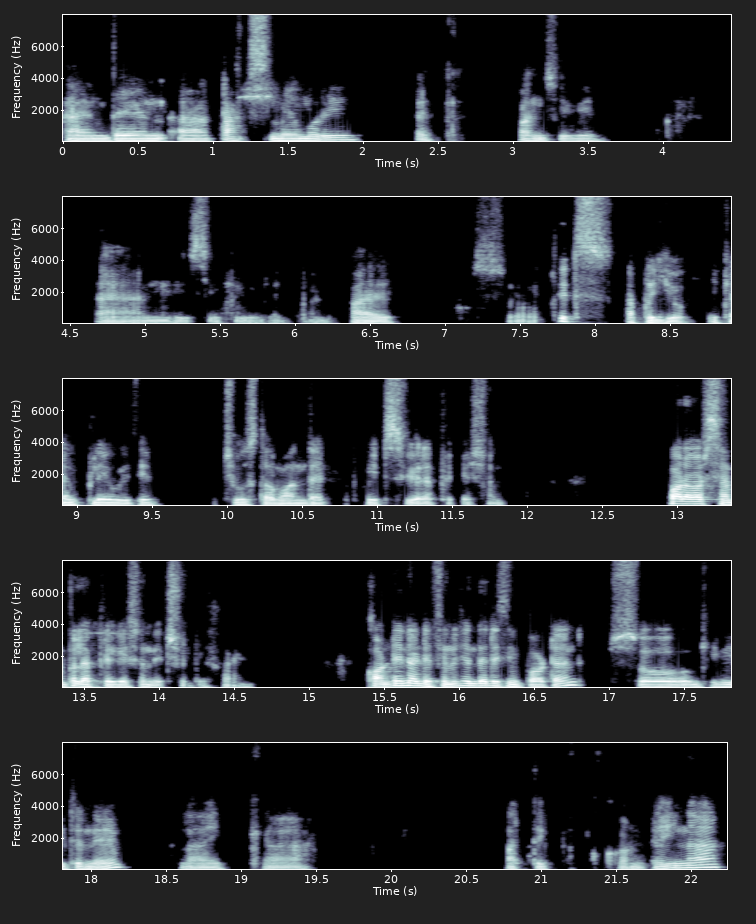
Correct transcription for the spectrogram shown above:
And then uh, task memory, like 1 GB. And CPU 1.5. So it's up to you. You can play with it. Choose the one that fits your application. For our sample application, it should be fine. Container definition that is important. So give it a name like uh, Arctic container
